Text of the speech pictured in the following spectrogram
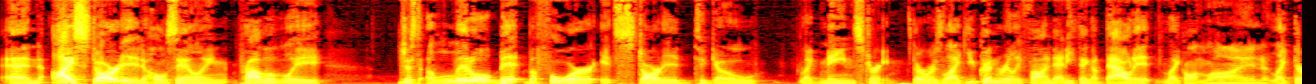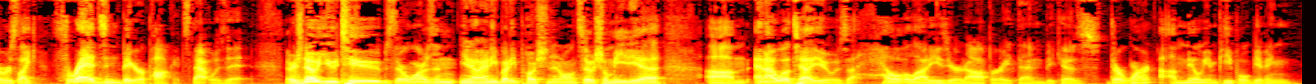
and I started wholesaling probably just a little bit before it started to go like mainstream. There was like you couldn't really find anything about it like online. Like there was like threads in BiggerPockets. That was it. There's no YouTubes. There wasn't you know anybody pushing it on social media. Um, and I will tell you, it was a hell of a lot easier to operate then because there weren't a million people giving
